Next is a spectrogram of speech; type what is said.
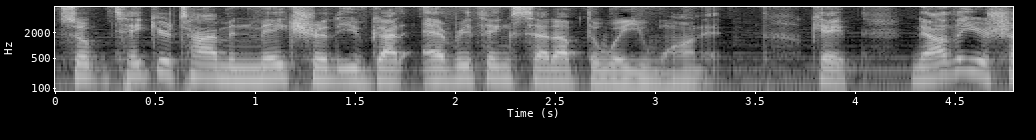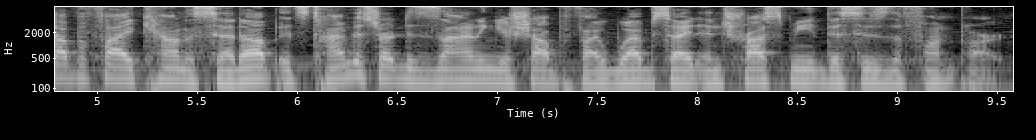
So take your time and make sure that you've got everything set up the way you want it. Okay, now that your Shopify account is set up, it's time to start designing your Shopify website, and trust me, this is the fun part.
